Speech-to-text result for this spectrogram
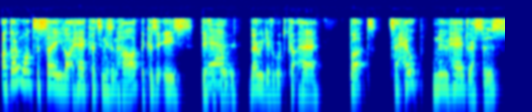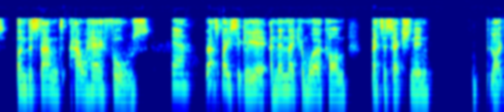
I don't want to say like haircutting isn't hard because it is difficult. Yeah. It's very difficult to cut hair. But to help new hairdressers understand how hair falls, yeah. that's basically it. And then they can work on better sectioning, like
